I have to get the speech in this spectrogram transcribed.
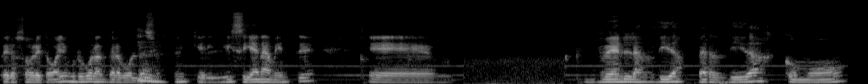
Pero sobre todo hay un grupo de la población mm. que lisianamente eh, ven las vidas perdidas como,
